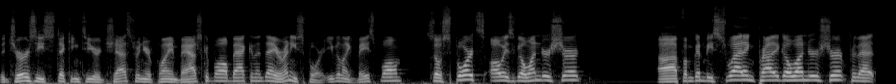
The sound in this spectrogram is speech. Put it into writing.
The jersey sticking to your chest when you're playing basketball back in the day, or any sport, even like baseball. So sports always go undershirt. Uh, if I'm going to be sweating, probably go undershirt for that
